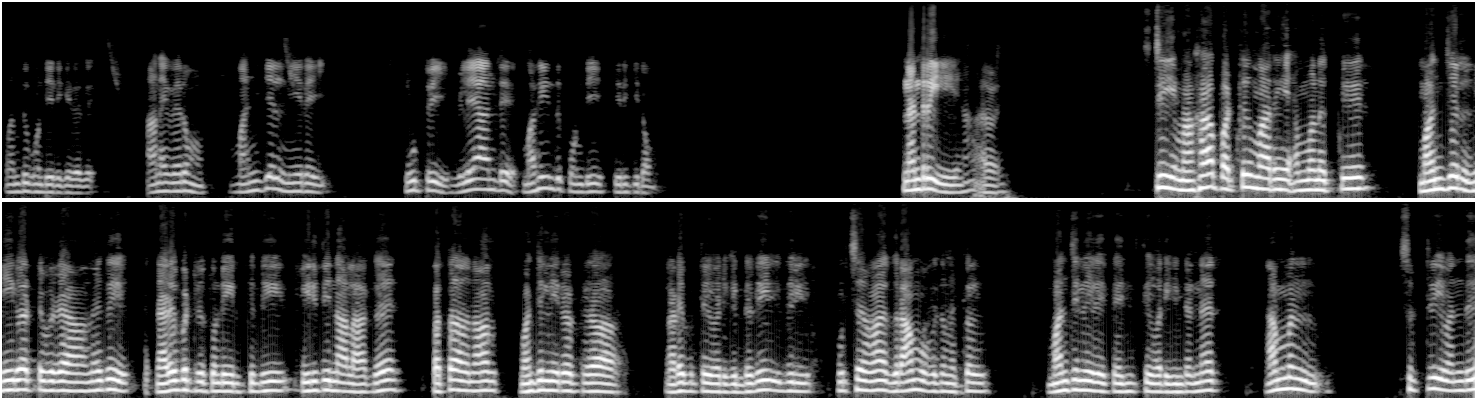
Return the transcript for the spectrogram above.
வந்து கொண்டிருக்கிறது. அனைவரும் மஞ்சள் நீரை ஊற்றி விளையாண்டு மகிழ்ந்து கொண்டு இருக்கிறோம் நன்றி. ஸ்ரீ மகா பட்டுமாரி அம்மனுக்கு மஞ்சள் நீராட்டு விழாவானது நடைபெற்று கொண்டிருக்குது. இறுதி நாளாக பத்தாவது நாள் மஞ்சள் நீராட்டு விழா நடைபெற்று வருகின்றது. இதில் உற்சவமாக கிராம பொதுமக்கள் மஞ்சள் நீரை தெரிவித்து வருகின்றனர். அம்மன் சுற்றி வந்து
